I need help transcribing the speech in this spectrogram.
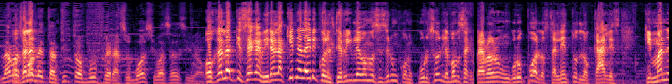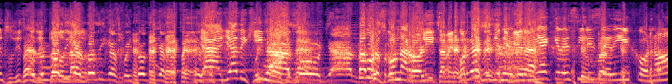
Nada más pone tantito buffer a su voz y vas a ver si no. Ojalá que se haga viral. Aquí en el aire con el terrible vamos a hacer un concurso y le vamos a grabar un grupo a los talentos locales. Que manden sus discos de no todos digas, lados. No digas, güey, no digas hasta que. ya, ya dijimos. Ya, o sea, no, ya, vámonos con una rolita, mejor. Gracias, Jennifer. Tenía que decir y se dijo, ¿no?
